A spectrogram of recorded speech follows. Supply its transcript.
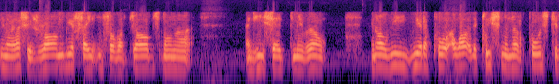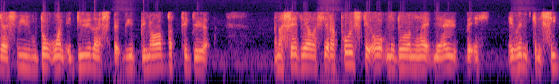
you know, this is wrong. We're fighting for our jobs and all that. And he said to me, well, you know, we we're a lot of the policemen are opposed to this. We don't want to do this, but we've been ordered to do it. And I said, well, if you're opposed to open the door and let me out, but he, he wouldn't concede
